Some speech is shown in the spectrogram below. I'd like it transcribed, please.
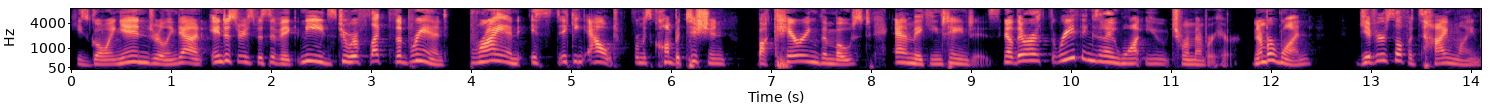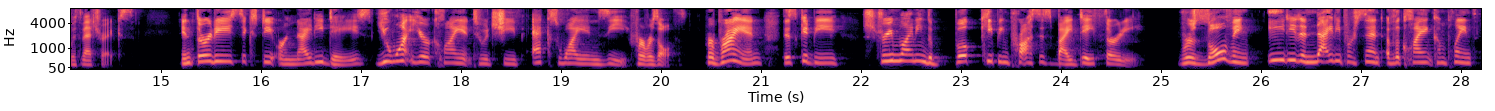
He's going in, drilling down industry specific needs to reflect the brand. Brian is sticking out from his competition by caring the most and making changes. Now, there are three things that I want you to remember here. Number one, give yourself a timeline with metrics. In 30, 60, or 90 days, you want your client to achieve X, Y, and Z for results. For Brian, this could be streamlining the bookkeeping process by day 30, resolving 80 to 90% of the client complaints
